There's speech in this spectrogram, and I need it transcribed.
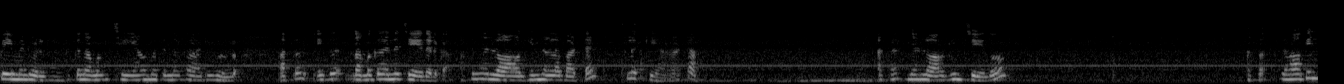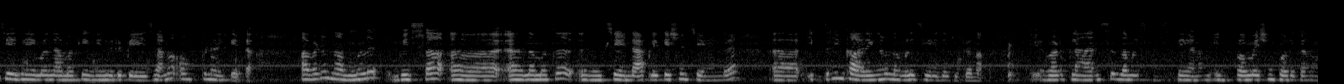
പേയ്മെന്റ് കൊടുക്കണം. ഇതൊക്കെ നമുക്ക് ചെയ്യാൻ പറ്റുന്ന കാര്യമുള്ളൂ. അപ്പം ഇത് നമുക്ക് തന്നെ ചെയ്തെടുക്കാം. അപ്പം ഞാൻ ലോഗിൻ എന്നുള്ള ബട്ടൺ ക്ലിക്ക് ചെയ്യണം കേട്ടോ അപ്പം ഞാൻ ലോഗിൻ ചെയ്തു. അപ്പം ലോഗിൻ ചെയ്ത് കഴിയുമ്പോൾ നമുക്ക് ഇങ്ങനെ ഒരു പേജാണ് ഓപ്പൺ ആയി കിട്ടുക അവിടെ നമ്മൾ വിസ നമുക്ക് ചെയ്യേണ്ട ആപ്ലിക്കേഷൻ ചെയ്യേണ്ട ഇത്രയും കാര്യങ്ങൾ നമ്മൾ ചെയ്തെടുക്കണം ഇവിടെ പ്ലാൻസ് നമ്മൾ സ്പെസിഫൈ ചെയ്യണം ഇൻഫർമേഷൻ കൊടുക്കണം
